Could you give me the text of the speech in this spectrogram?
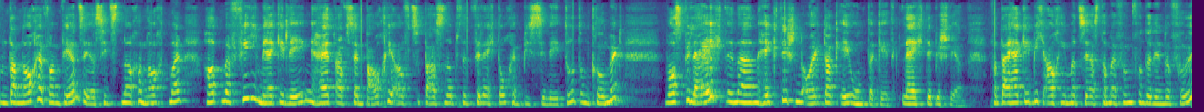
und dann nachher vor dem Fernseher sitzt, nach der Nacht mal, hat man viel mehr Gelegenheit, auf sein Bauch hier aufzupassen, ob es nicht vielleicht doch ein bisschen wehtut und krummelt, was vielleicht in einem hektischen Alltag eh untergeht. Leichte Beschwerden. Von daher gebe ich auch immer zuerst einmal 500 in der Früh.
